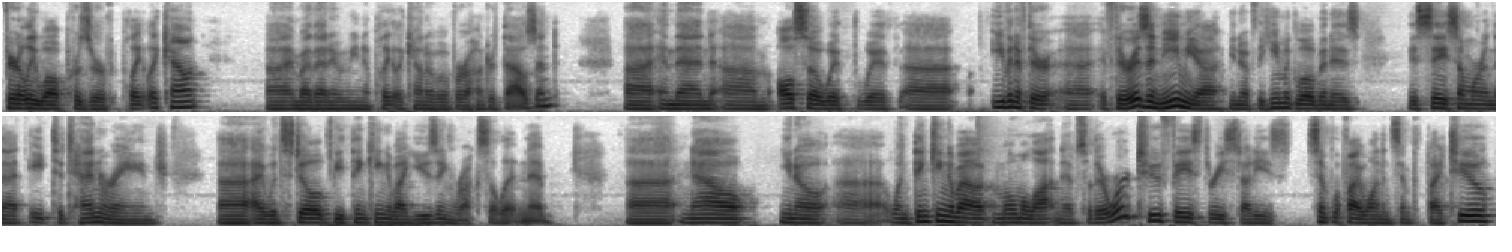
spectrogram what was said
fairly well preserved platelet count. Uh, and by that, I mean a platelet count of over 100,000. Uh, and then um, also with, with uh, even if there uh, if there is anemia, you know, if the hemoglobin is is say somewhere in that eight to ten range, uh, I would still be thinking about using ruxolitinib. Uh, now, you know, uh, when thinking about momelotinib, so there were two phase three studies, Simplify one and Simplify two,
